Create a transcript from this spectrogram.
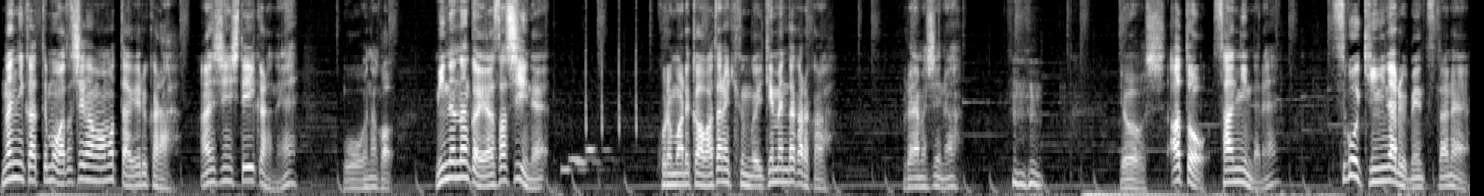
何かあっても私が守ってあげるから安心していいからね。おおなんかみんななんか優しいね。これもあれか綿貫くんがイケメンだからか。羨ましいな。よし。あと3人だね。すごい気になるメンツだね。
